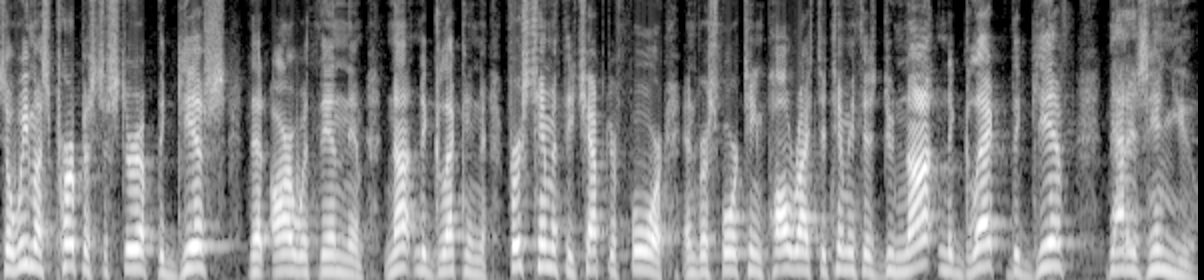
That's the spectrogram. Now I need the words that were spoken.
So we must purpose to stir up the gifts that are within them, not neglecting them. 1 Timothy chapter 4 and verse 14, Paul writes to Timothy, says, Do not neglect the gift that is in you.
